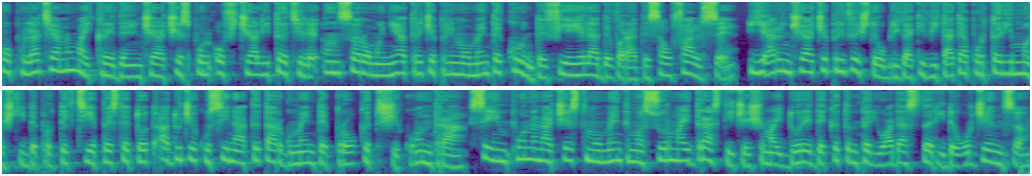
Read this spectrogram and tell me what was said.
Populația nu mai crede în ceea ce spun oficialitățile, însă România trece prin momente crunte, fie ele adevărate sau false. Iar în ceea ce privește obligativitatea purtării măștii de protecție peste tot, aduce cu sine atât argumente pro cât și contra. Se impun în acest moment măsuri mai drastice și mai dure decât în perioada stării de urgență.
